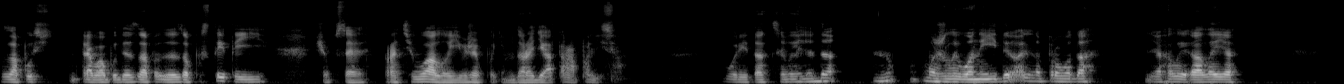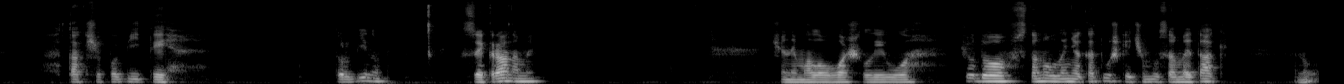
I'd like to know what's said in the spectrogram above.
запус... треба буде запустити її, щоб все працювало і вже потім до радіатора поліз. Борі так це виглядає. Ну, можливо, не ідеально провода лягли, але я так, щоб обійти турбіну з екранами, що немало важливо. Щодо встановлення катушки, чому саме так? Ну,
